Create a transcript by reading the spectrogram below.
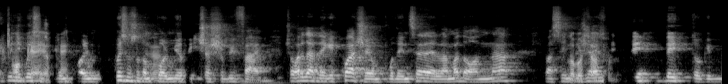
E quindi okay, questo, okay. È il, questo, è stato un po' il mio pitch a Shopify. Cioè, guardate che qua c'è un potenziale della Madonna, va semplicemente de- detto che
